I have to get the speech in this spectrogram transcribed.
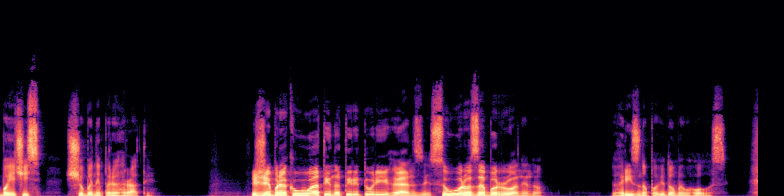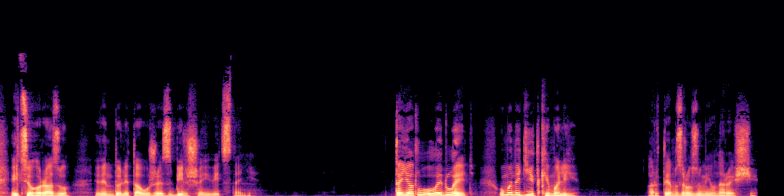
боячись, щоби не переграти. Жебракувати на території Ганзи суворо заборонено, грізно повідомив голос. І цього разу він долітав уже з більшої відстані. Та я ледь-ледь, у мене дітки малі. Артем зрозумів нарешті,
